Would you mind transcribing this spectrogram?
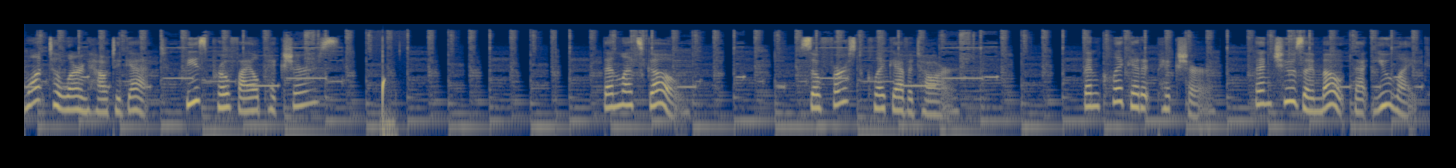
Want to learn how to get these profile pictures? Then let's go. So first click avatar. Then click edit picture. Then choose a emote that you like.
